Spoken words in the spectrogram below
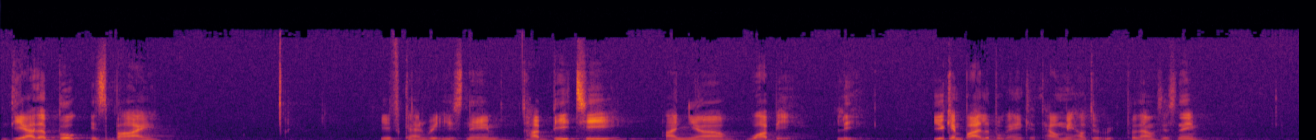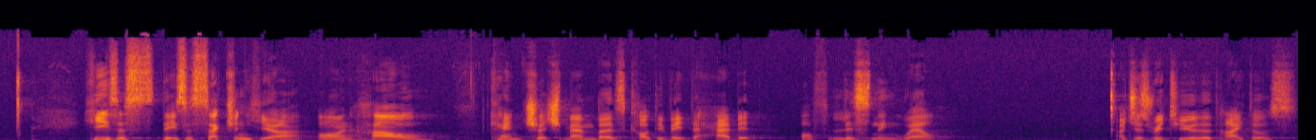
The other book is by, if you can read his name, Thabiti Anya Wabi Lee. You can buy the book and you can tell me how to pronounce his name. He's a, there's a section here on how can church members cultivate the habit of listening well. I just read to you the titles.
